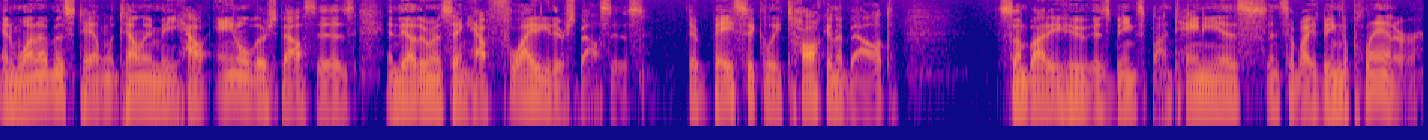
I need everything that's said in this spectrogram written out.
and one of them is tell- telling me how anal their spouse is, and the other one is saying how flighty their spouse is. They're basically talking about somebody who is being spontaneous and somebody's being a planner,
